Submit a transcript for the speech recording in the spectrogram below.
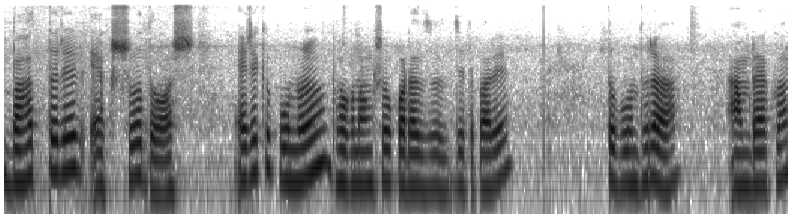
বাহাত্তরের একশো দশ। এটাকে পনেরো ভগ্নাংশ করা যেতে পারে। তো বন্ধুরা, আমরা এখন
